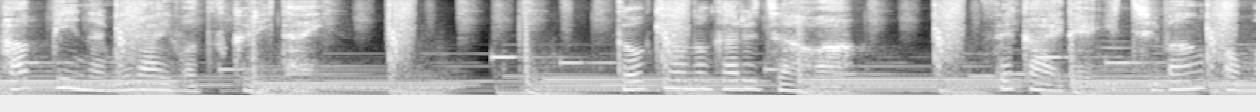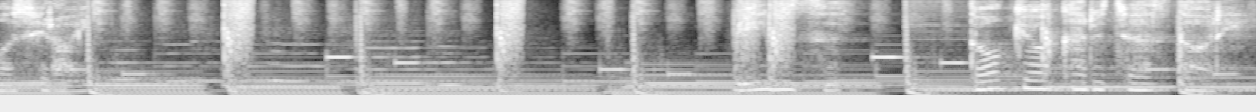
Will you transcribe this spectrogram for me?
ハッピーな未来をつくりたい。東京のカルチャーは世界で一番面白い。京カルチャーストーリー。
